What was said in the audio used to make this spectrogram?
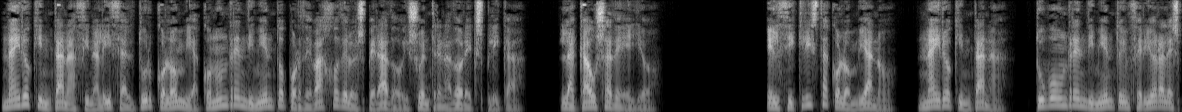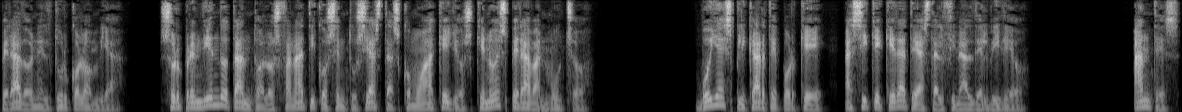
Nairo Quintana finaliza el Tour Colombia con un rendimiento por debajo de lo esperado y su entrenador explica la causa de ello. El ciclista colombiano, Nairo Quintana, tuvo un rendimiento inferior al esperado en el Tour Colombia, sorprendiendo tanto a los fanáticos entusiastas como a aquellos que no esperaban mucho. Voy a explicarte por qué, así que quédate hasta el final del vídeo. Antes,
